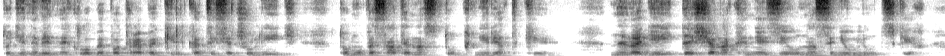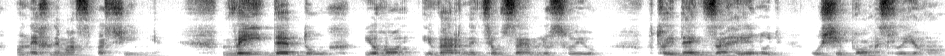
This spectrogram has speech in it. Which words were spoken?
тоді не виникло би потреби кілька тисячоліть тому писати наступні рядки. Не надійтеся на князів, на синів людських, у них нема спасіння. Вийде дух його і вернеться в землю свою. В той день загинуть усі помисли його.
